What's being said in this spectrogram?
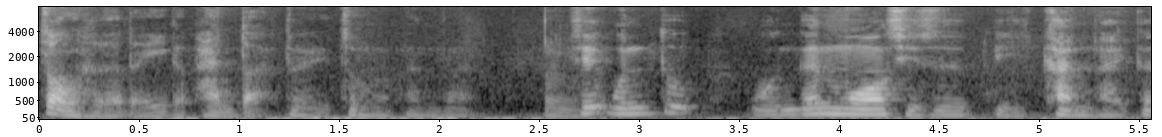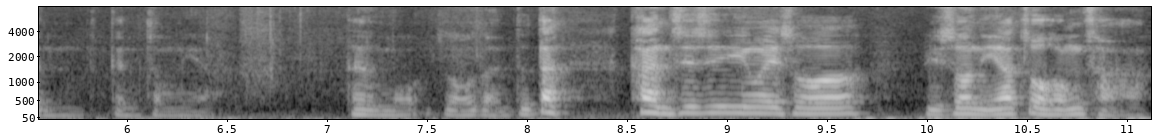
综合的一个判断。对，综合判断。其实温度闻跟摸其实比看还更更重要，它的摸柔软度。但看就是因为说，比如说你要做红茶，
